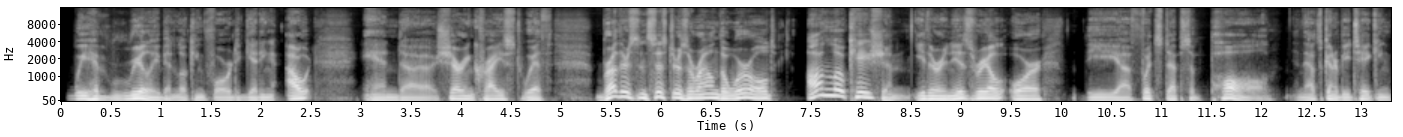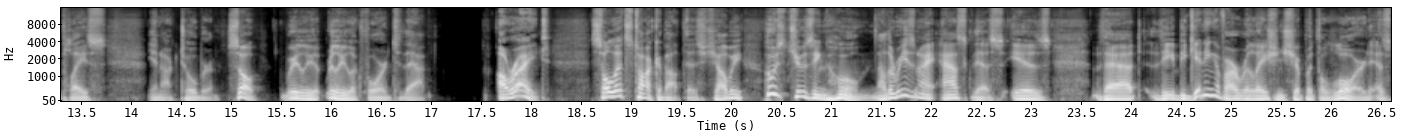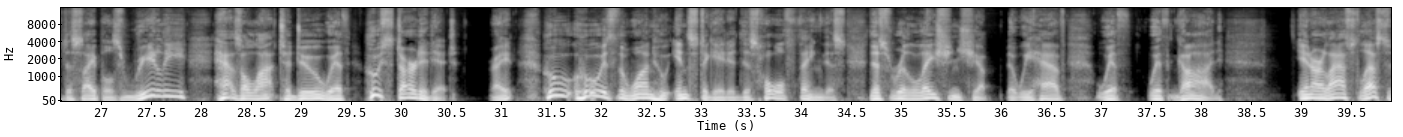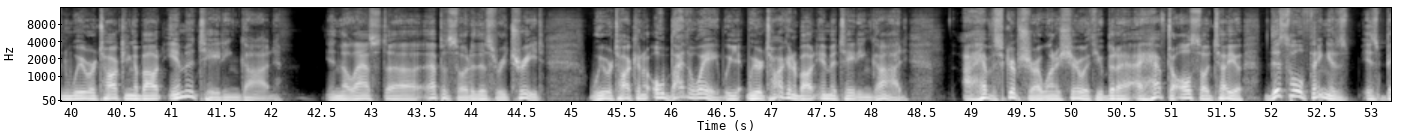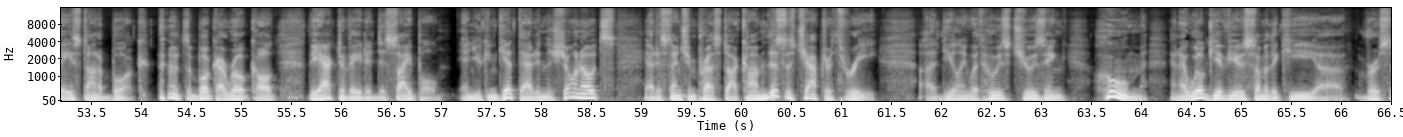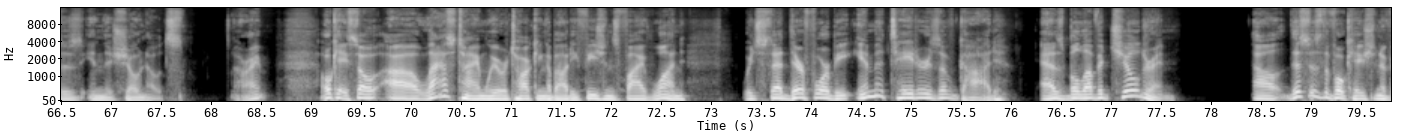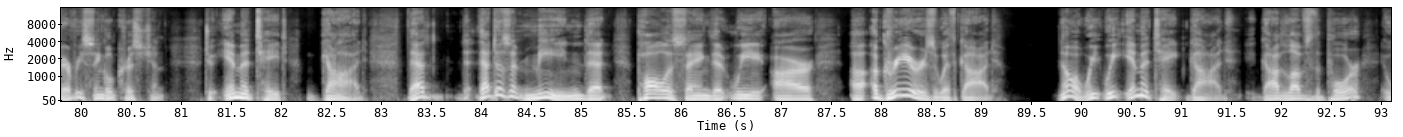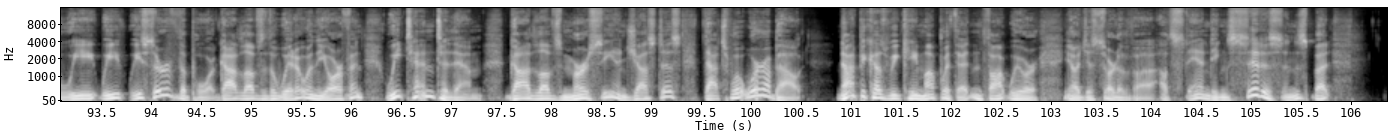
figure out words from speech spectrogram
We have really been looking forward to getting out and uh, sharing Christ with brothers and sisters around the world on location, either in Israel or the uh, footsteps of Paul. And that's going to be taking place in October. So, Really, really look forward to that. All right. So let's talk about this, shall we? Who's choosing whom? Now, the reason I ask this is that the beginning of our relationship with the Lord as disciples really has a lot to do with who started it, right? Who who is the one who instigated this whole thing, this this relationship that we have with with God? In our last lesson, we were talking about imitating God. In the last uh, episode of this retreat, we were talking. Oh, by the way, we, we were talking about imitating God. I have a scripture I want to share with you, but I, I have to also tell you this whole thing is is based on a book. it's a book I wrote called The Activated Disciple. And you can get that in the show notes at ascensionpress.com. And this is chapter three, uh, dealing with who's choosing whom. And I will give you some of the key uh, verses in the show notes. All right. Okay. So uh, last time we were talking about Ephesians 5 1 which said, Therefore be imitators of God as beloved children. Now, this is the vocation of every single Christian to imitate God. That, that doesn't mean that Paul is saying that we are uh, agreeers with God. No, we, we imitate God. God loves the poor. We, we, we serve the poor. God loves the widow and the orphan. We tend to them. God loves mercy and justice. That's what we're about not because we came up with it and thought we were, you know, just sort of uh, outstanding citizens, but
